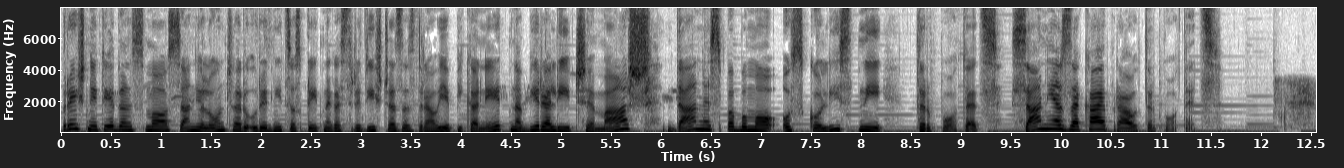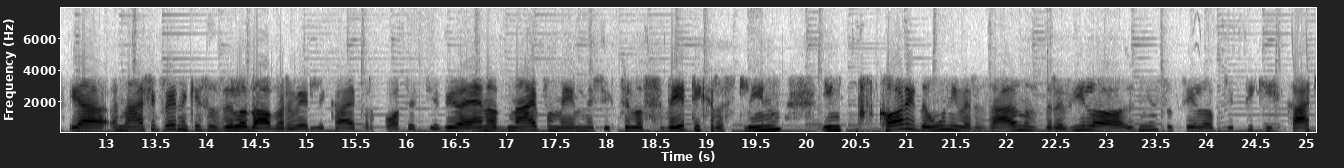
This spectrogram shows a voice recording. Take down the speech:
Prejšnji teden smo Sanjo Lončar, urednico spletnega središča za zdravje Pikanet, nabirali, če imaš, danes pa bomo oskolistni trpotec. Sanja, zakaj prav trpotec? Ja, naši predniki so zelo dobro vedeli, kaj je trpotec. Je bil ena od najpomembnejših, celo svetih rastlin in skoraj da univerzalno zdravilo, z njim so celo pri pikih kač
